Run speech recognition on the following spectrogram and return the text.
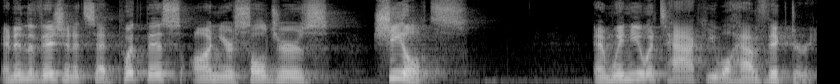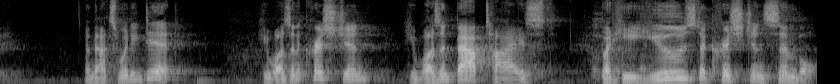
And in the vision, it said, Put this on your soldiers' shields. and when you attack, you will have victory. And that's what he did. He wasn't a Christian, he wasn't baptized, but he used a Christian symbol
